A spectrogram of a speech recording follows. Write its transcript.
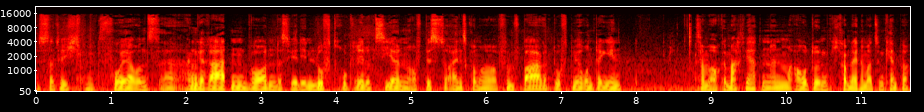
es ist natürlich vorher uns äh, angeraten worden, dass wir den Luftdruck reduzieren auf bis zu 1,5 Bar durften wir runtergehen. Das haben wir auch gemacht. Wir hatten im Auto, ich komme gleich nochmal zum Camper,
